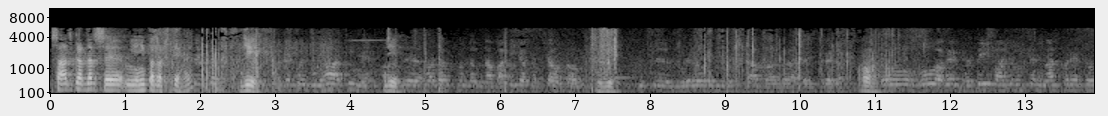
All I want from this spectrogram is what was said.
ساج کا درس یہیں پر رکھتے ہیں۔ جی۔ جی۔ جی۔ تو تو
